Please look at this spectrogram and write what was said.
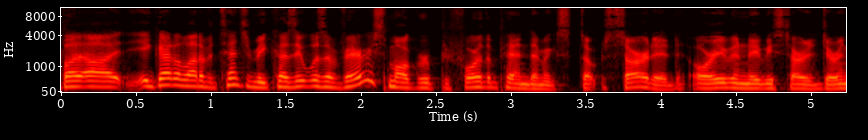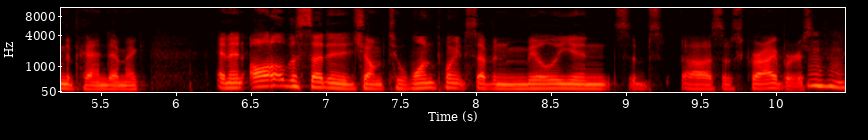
but uh, it got a lot of attention because it was a very small group before the pandemic st- started, or even maybe started during the pandemic, and then all of a sudden it jumped to 1.7 million subs- uh, subscribers mm-hmm.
